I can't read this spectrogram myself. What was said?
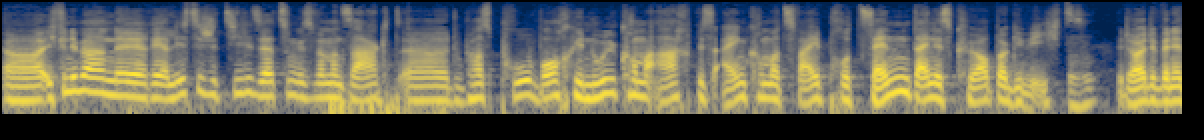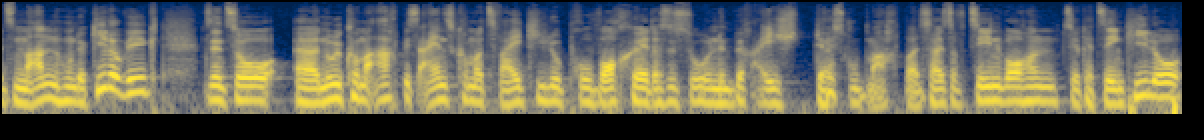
Äh, ich finde immer eine realistische Zielsetzung ist, wenn man sagt, äh, du hast pro Woche 0,8 bis 1,2 Prozent deines Körpergewichts. Mhm. Bedeutet, wenn jetzt ein Mann 100 Kilo wiegt, sind so 0,8 äh, bis 1,2 Kilo pro Woche. Das ist so ein Bereich, der ist gut machbar. Das heißt, auf 10 Wochen circa 10 Kilo.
